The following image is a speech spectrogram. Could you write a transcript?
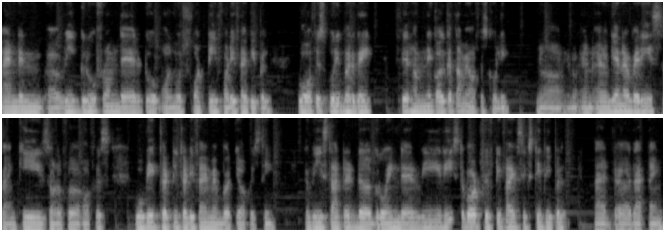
and then we grew from there to almost forty forty five people वो ऑफ़िस पूरी भर गई फिर हमने कोलकाता में ऑफ़िस खोली and again a very swanky sort of office वो भी एक थर्टी थर्टी फाइव मेंबर की ऑफ़िस थी. We started uh, growing there. We reached about 55 60 people at uh, that time.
